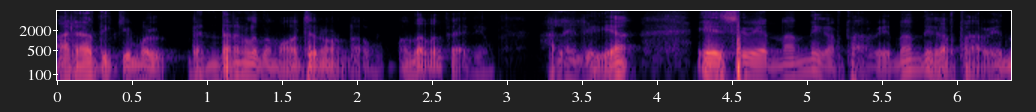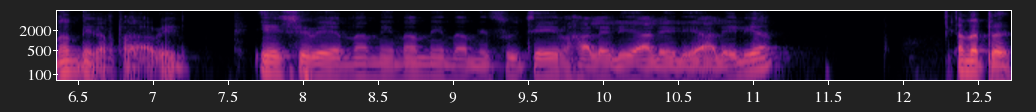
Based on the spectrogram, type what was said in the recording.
ആരാധിക്കുമ്പോൾ ബന്ധനങ്ങളിൽ നിന്ന് മോചനം ഉണ്ടാവും. അതാണ് കാര്യം. അല്ലെങ്കിൽ യേശുവെ നന്ദി കർത്താവേ നന്ദി കർത്താവേ നന്ദി കർത്താവേ. യേശുവെ നന്ദി നന്ദി നന്ദി. സുചയിൽ ഹലലിയ അലേലിയ അലേലിയ എന്നിട്ട്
